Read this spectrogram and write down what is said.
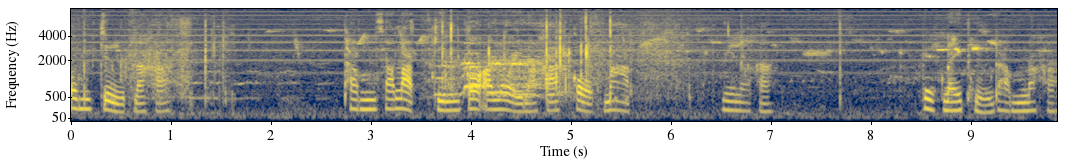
ต้มจืดนะคะทำสลัดกินก็อร่อยนะคะ กรอบมาก นี่นะคะ ปลูกในถุงดำนะคะ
